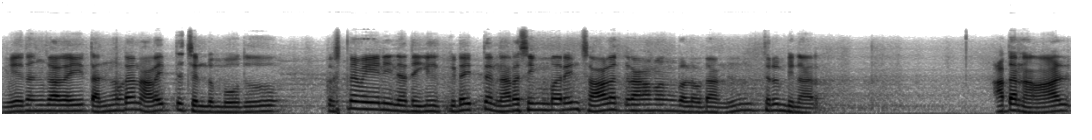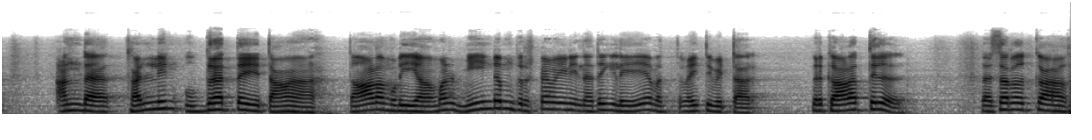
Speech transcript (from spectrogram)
வேதங்களை தன்னுடன் அழைத்து செல்லும்போது கிருஷ்ணவேணி நதியில் கிடைத்த நரசிம்மரின் சால கிராமங்களுடன் திரும்பினார். அதனால் அந்த கல்லின் உக்ரத்தை தா தாழ முடியாமல் மீண்டும் கிருஷ்ணவேணி நதியிலேயே வைத்துவிட்டார். பிற்காலத்தில் தசரதற்காக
